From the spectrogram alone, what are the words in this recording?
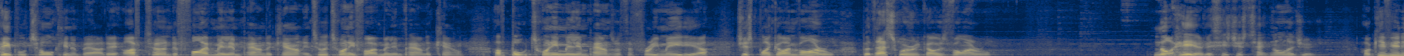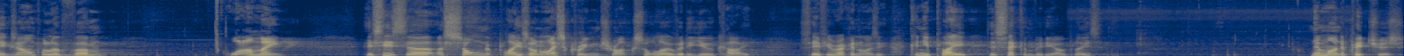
people talking about it, I've turned a £5 million account into a £25 million account. I've bought £20 million worth of free media just by going viral. But that's where it goes viral. Not here. This is just technology. I'll give you an example of um, what I mean. This is uh, a song that plays on ice cream trucks all over the UK. See if you recognise it. Can you play the second video, please? Never mind the pictures,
